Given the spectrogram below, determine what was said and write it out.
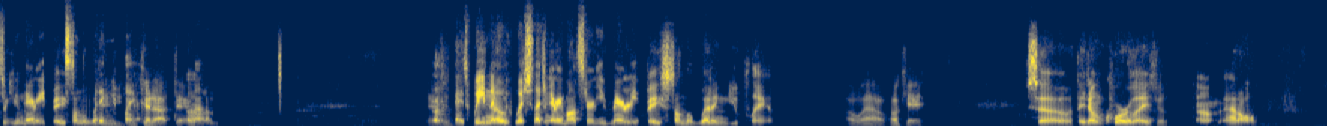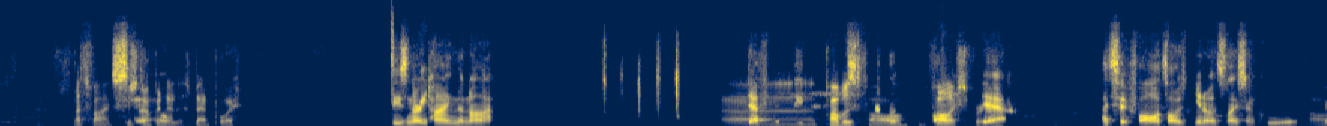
So you married Based on the wedding You, you plan. you cut out there. Um, There's a- we know which legendary monster you marry based on the wedding you plan. oh wow. Okay. So they don't correlate um, at all. that's fine. Just So- jump into this bad boy. Season are tying the knot. Uh, Definitely. Probably fall. Fall or spring. Yeah. I'd say fall. It's always you know it's nice and cool. Fall.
